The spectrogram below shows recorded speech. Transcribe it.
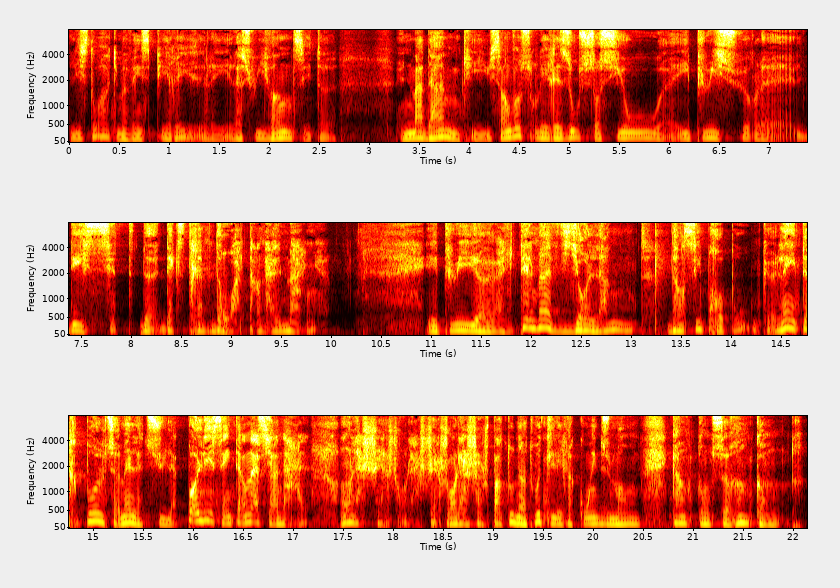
l'histoire qui m'avait inspiré, la, suivante, c'est une madame qui s'en va sur les réseaux sociaux euh, et puis sur le, des sites d'extrême droite en Allemagne. Et puis, euh, elle est tellement violente dans ses propos que l'Interpol se met là-dessus, la police internationale. On la cherche, on la cherche, on la cherche partout dans tous les recoins du monde. Quand on se rencontre,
